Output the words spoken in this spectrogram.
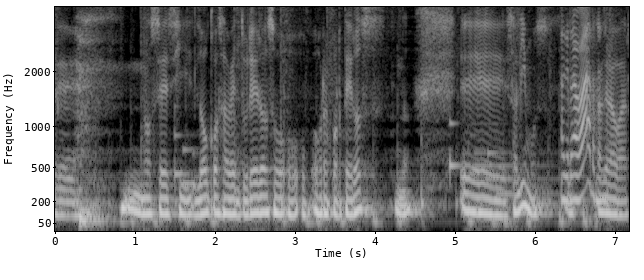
eh, no sé si locos aventureros o, o, o reporteros, ¿no? Eh, salimos. A grabar. A grabar.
